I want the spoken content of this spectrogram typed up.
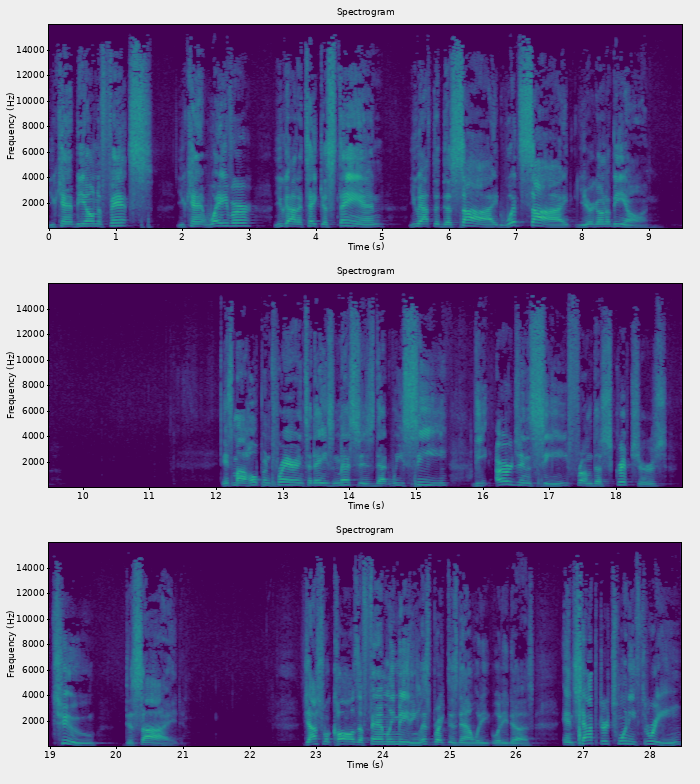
You can't be on the fence, you can't waver, you got to take a stand. You have to decide what side you're going to be on. It's my hope and prayer in today's message that we see the urgency from the scriptures to decide. Joshua calls a family meeting. Let's break this down, what he, what he does. In chapter 23,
